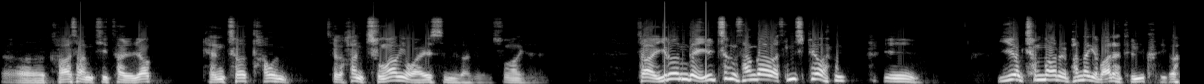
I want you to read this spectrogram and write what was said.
어, 가산 디지털역 벤처타운, 제가 한 중앙에 와 있습니다. 지금 중앙에. 자, 이런데 1층 상가가 30평 이 2억 천만 원을 판다는 게 말이 안 됩니까, 이거?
